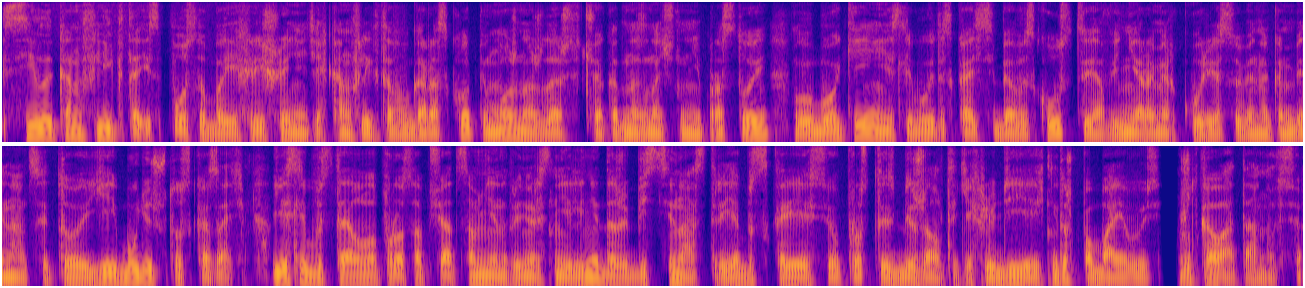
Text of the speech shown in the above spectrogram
Силы конфликта и способа их решения этих конфликтов в гороскопе можно ожидать, что человек однозначно непростой, глубокий. Если будет искать себя в искусстве, Венера-Меркурий особенно комбинации, то ей будет что сказать. Если бы стоял вопрос общаться мне, например, ней или нет, даже без стенастри, я бы скорее всего, просто избежал таких людей. Я их не то что побаиваюсь. Жутковато оно все.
